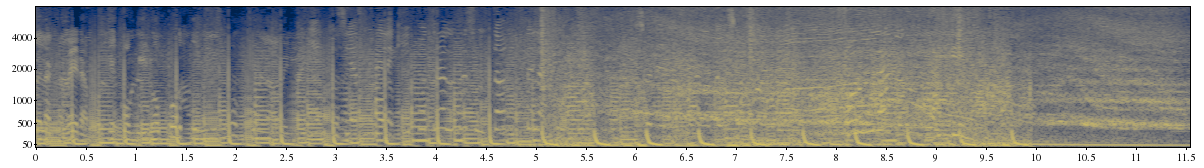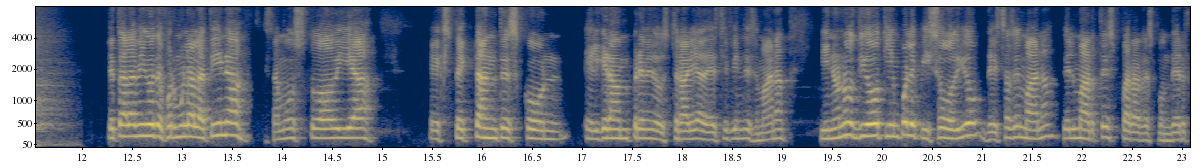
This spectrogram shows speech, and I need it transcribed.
de la carrera, porque combinó oportunismo con la habilidad. Hay entusiasmo en el equipo tras los resultados de la Fórmula Latina. ¿Qué tal amigos de Fórmula Latina? Estamos todavía expectantes con el Gran Premio de Australia de este fin de semana y no nos dio tiempo el episodio de esta semana, del martes, para responder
